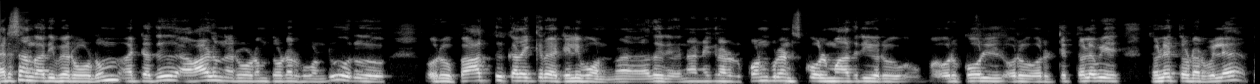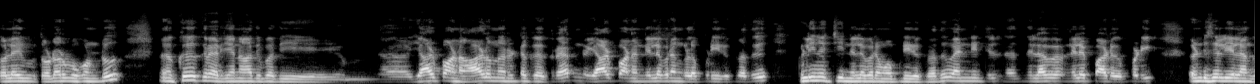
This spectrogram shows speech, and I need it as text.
அரசாங்க அதிபரோடும் மற்றது ஆளுநரோடும் தொடர்பு கொண்டு ஒரு ஒரு பார்த்து கதைக்கிற டெலிஃபோன் அது நான் நினைக்கிறேன் ஒரு கான்ஃபரன்ஸ் கோல் மாதிரி ஒரு ஒரு கோல் ஒரு ஒரு தொலைவி தொலைத்தொடர்பில் தொலை தொடர்பு கொண்டு கேட்கிறார் ஜனாதிபதி யாழ்ப்பாண ஆளுநர்கிட்ட கேட்கிறார் இந்த யாழ்ப்பாண நிலவரங்கள் எப்படி இருக்கிறது? கிளிநொச்சி நிலவரம் எப்படி இருக்கிறது? வன்னியில் நிலவ நிலைப்பாடு எப்படி என்று சொல்லி எல்லாம்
